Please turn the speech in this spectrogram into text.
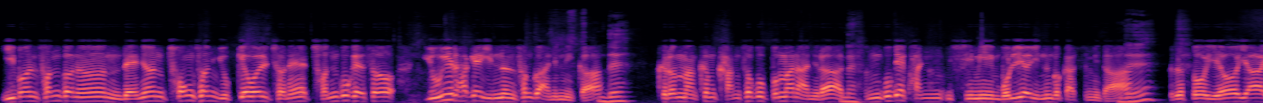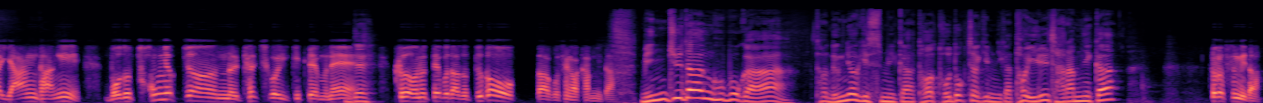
이번 선거는 내년 총선 6개월 전에 전국에서 유일하게 있는 선거 아닙니까? 네. 그런 만큼 강서구뿐만 아니라 네. 전국의 관심이 몰려 있는 것 같습니다. 네. 그리고 또 여야 양당이 모두 총력전을 펼치고 있기 때문에 네. 그 어느 때보다도 뜨겁다고 생각합니다. 민주당 후보가 더 능력 있습니까? 더 도덕적입니까? 더 일 잘합니까? 그렇습니다.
